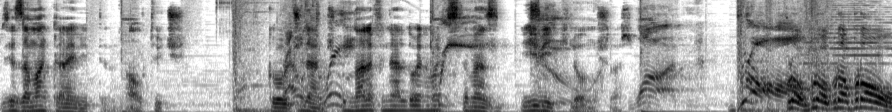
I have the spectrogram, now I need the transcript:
Bize zaman kaybettirdin. 6-3. Golcülermiş. Bunlarla finalde oynamak istemezdim. İyi bir ikili olmuşlar. Bro bro bro bro.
